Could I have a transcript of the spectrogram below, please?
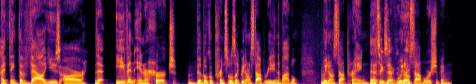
I think the values are that even in a hurt, biblical principles like we don't stop reading the Bible, we don't stop praying, That's exactly we right. don't stop worshiping.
